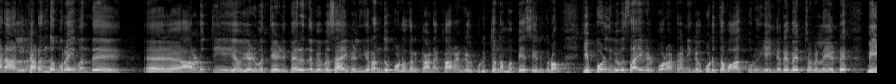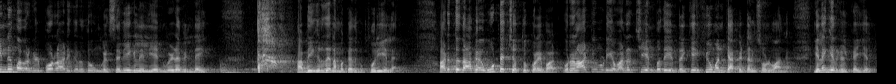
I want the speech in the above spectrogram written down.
ஆனால் கடந்த முறை வந்து அறுநூற்றி எழுபத்தேழு பேர் இந்த விவசாயிகள் இறந்து போனதற்கான காரணங்கள் குறித்தும் நம்ம பேசியிருக்கிறோம். இப்பொழுது விவசாயிகள் போராட்டம் நீங்கள் கொடுத்த வாக்குறுதியை நிறைவேற்றவில்லை என்று மீண்டும் அவர்கள் போராடுகிறது உங்கள் செவிகளில் ஏன் விழவில்லை? அப்படிங்கிறது நமக்கு அதுக்கு புரியல. அடுத்ததாக ஊட்டச்சத்து குறைபாடு. ஒரு நாட்டினுடைய வளர்ச்சி என்பது இன்றைக்கு ஹியூமன் கேபிட்டல் சொல்லுவாங்க. இளைஞர்கள் கையில்.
